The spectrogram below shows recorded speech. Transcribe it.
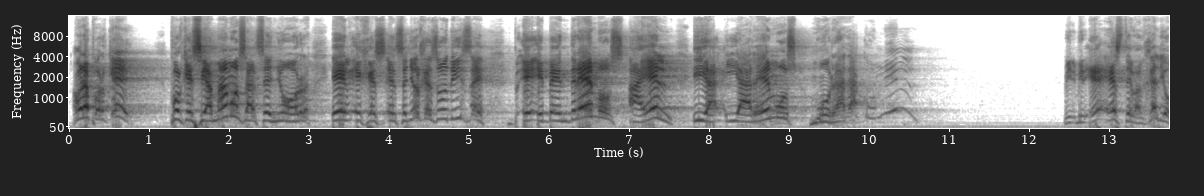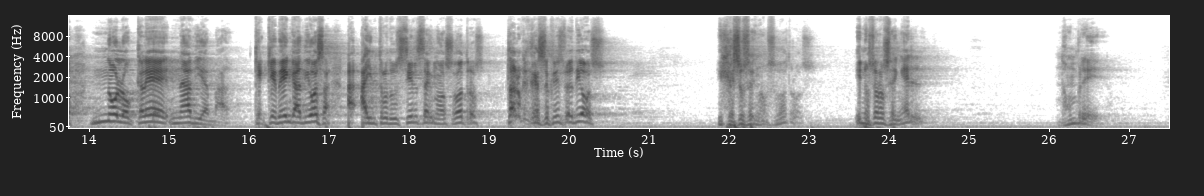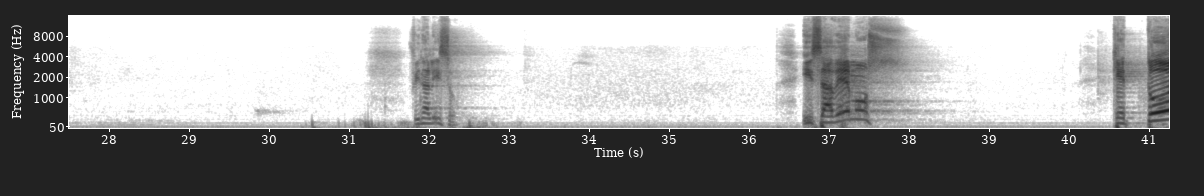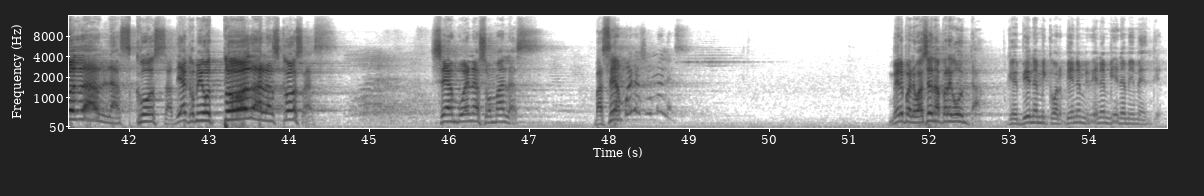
Ahora, ¿por qué? Porque si amamos al Señor, el, Señor Jesús dice, eh, eh, vendremos a Él y, haremos morada con Él. Mire, e, este Evangelio no lo cree nadie más que, venga Dios a, introducirse en nosotros. Claro que Jesucristo es Dios. Y Jesús en nosotros. Y nosotros en Él. No, hombre. Finalizo. Y sabemos que todas las cosas, diga conmigo, todas las cosas sean buenas o malas. ¿Va, sean buenas o malas. Mire, pues le voy a hacer una pregunta que viene en mi, viene, viene, viene en mi mente.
